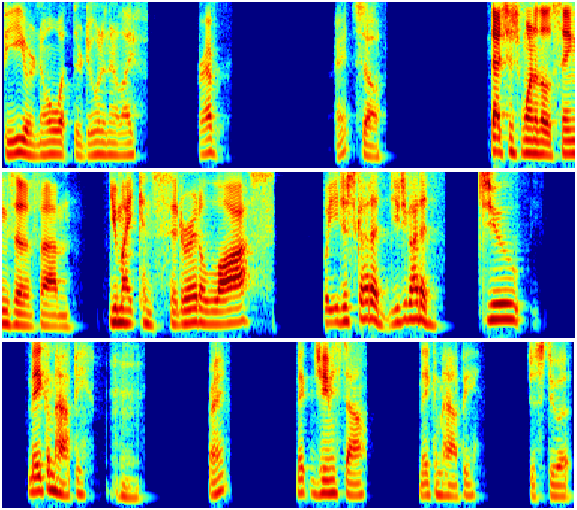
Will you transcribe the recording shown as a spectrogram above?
be or know what they're doing in their life forever. Right. So that's just one of those things of um, you might consider it a loss, but you just gotta you just gotta do make them happy. Mhm. Right? Make Jamie style, make them happy. Just do it.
